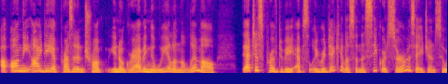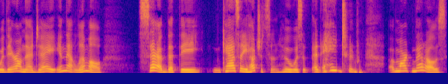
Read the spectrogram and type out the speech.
uh, on the idea of President Trump, you know, grabbing the wheel in the limo. That just proved to be absolutely ridiculous. And the Secret Service agents who were there on that day in that limo said that the Cassidy Hutchinson, who was an aide to Mark Meadows,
